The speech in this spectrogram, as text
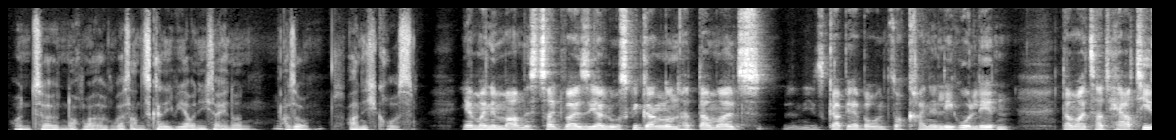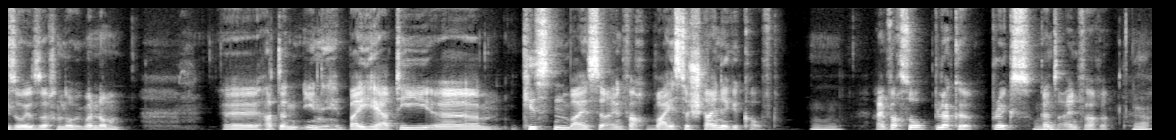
Und äh, nochmal irgendwas anderes kann ich mir aber nicht erinnern. Also war nicht groß. Ja, meine Mom ist zeitweise ja losgegangen und hat damals, es gab ja bei uns noch keine Lego-Läden, Damals hat Hertie solche Sachen noch übernommen. Äh, hat dann in, bei Hertie äh, kistenweise einfach weiße Steine gekauft. Mhm. Einfach so Blöcke, Bricks, mhm. ganz einfache. Ja.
